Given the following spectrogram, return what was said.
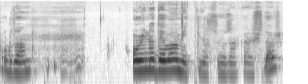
Buradan oyuna devam et diyorsunuz arkadaşlar.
